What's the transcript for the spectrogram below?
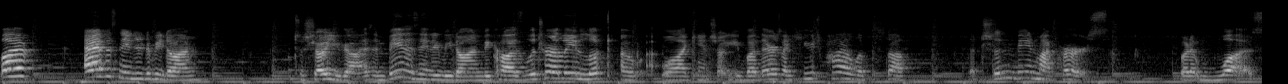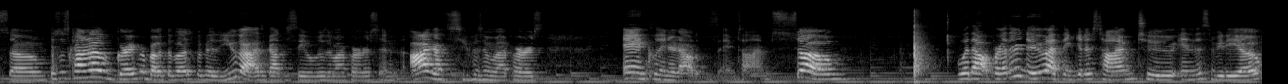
But A, this needed to be done to show you guys. And B, this needed to be done because literally look, oh, well, I can't show you, but there's a huge pile of stuff that shouldn't be in my purse. But it was. So this was kind of great for both of us because you guys got to see what was in my purse and I got to see what was in my purse and clean it out at the same time. So without further ado, I think it is time to end this video.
